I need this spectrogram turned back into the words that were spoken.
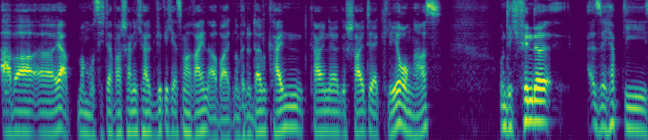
Aber äh, ja, man muss sich da wahrscheinlich halt wirklich erstmal reinarbeiten. Und wenn du dann kein, keine gescheite Erklärung hast, und ich finde, also ich habe die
